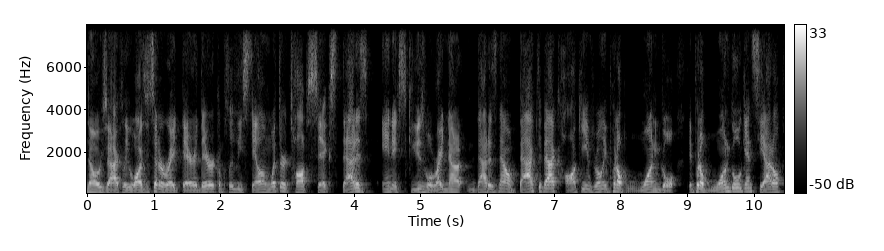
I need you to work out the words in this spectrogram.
No, exactly. Woz you said it right there. They're completely stale, and with their top six, that is inexcusable right now. That is now back-to-back hockey games. We only put up one goal. They put up one goal against Seattle.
